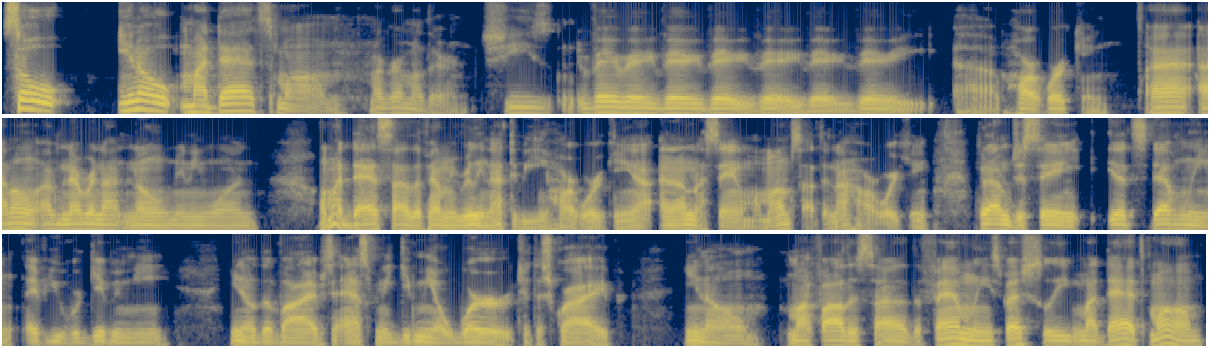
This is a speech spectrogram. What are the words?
So, you know, my dad's mom, my grandmother, she's very, very, very, very, very, very, very uh, hardworking. I I don't I've never not known anyone on my dad's side of the family really not to be hardworking. And I'm not saying on my mom's side they're not hardworking, but I'm just saying it's definitely if you were giving me you know, the vibes and asked me to give me a word to describe, you know, my father's side of the family, especially my dad's mom,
